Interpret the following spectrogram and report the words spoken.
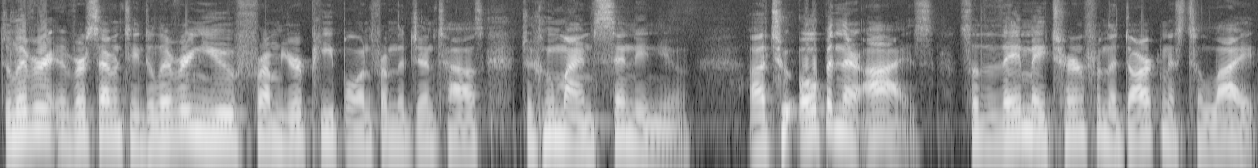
delivering, verse 17, delivering you from your people and from the Gentiles to whom I am sending you, uh, to open their eyes so that they may turn from the darkness to light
